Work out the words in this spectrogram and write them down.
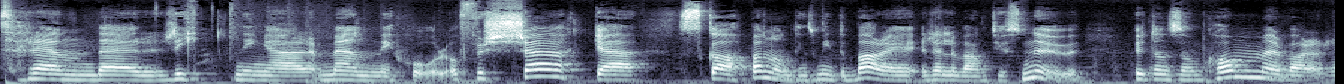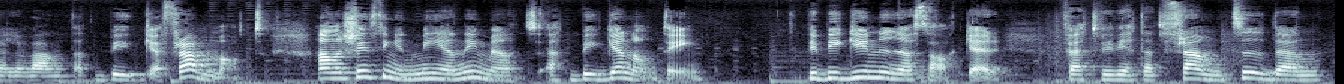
trender, riktningar, människor och försöka skapa någonting som inte bara är relevant just nu utan som kommer vara relevant att bygga framåt. Annars finns det ingen mening med att, att bygga någonting. Vi bygger ju nya saker för att vi vet att framtiden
